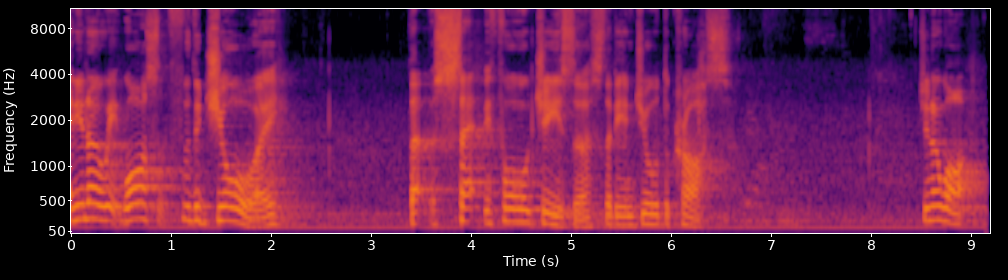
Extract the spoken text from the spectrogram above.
And you know, it was for the joy that was set before Jesus that he endured the cross. Do you know what?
